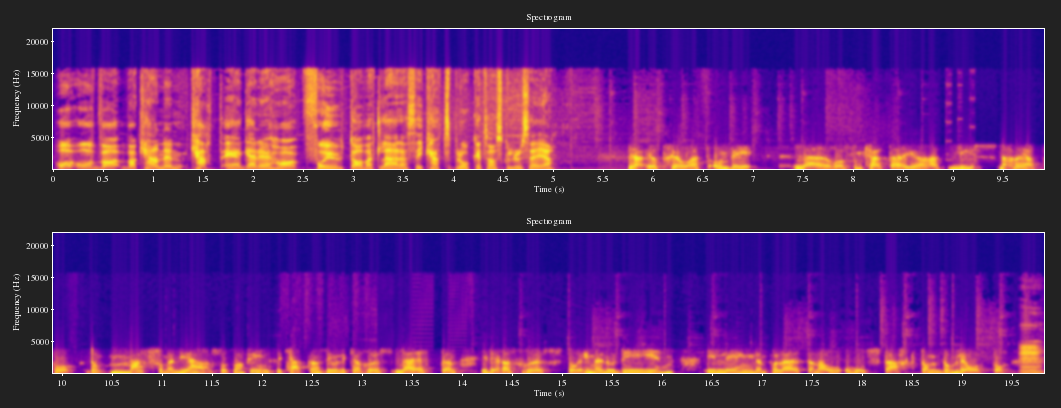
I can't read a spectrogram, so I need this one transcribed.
och, och vad, vad kan en kattägare ha, få ut av att lära sig kattspråket då, skulle du säga? Ja, jag tror att om vi lär oss som kattägare att lyssna mer på de massor med nyanser som finns i kattens olika röst, läten, i deras röster, i melodin, i längden på lätena och, och hur starkt de, de låter, Mm.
